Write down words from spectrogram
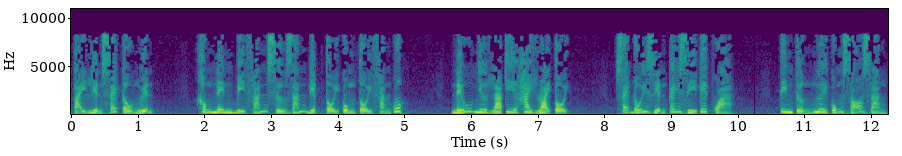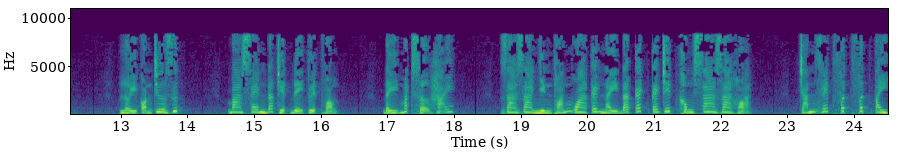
tại liền sẽ cầu nguyện, không nên bị phán xử gián điệp tội cùng tội phản quốc. Nếu như là kia hai loại tội, sẽ đối diện cái gì kết quả. Tin tưởng ngươi cũng rõ ràng. lời còn chưa dứt, ba sen đã triệt để tuyệt vọng, đầy mắt sợ hãi, ra ra nhìn thoáng qua cái này đã cách cái chết không xa ra hỏa, chán rét phất phất tay,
